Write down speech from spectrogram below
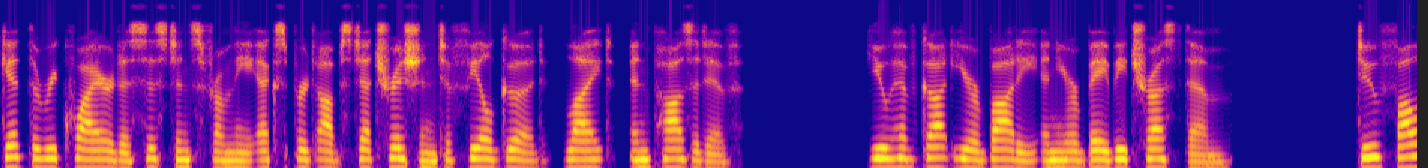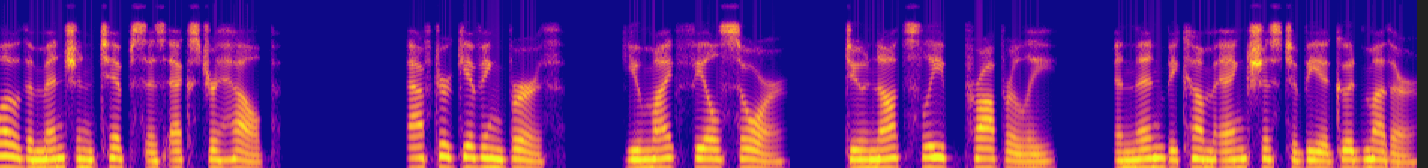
Get the required assistance from the expert obstetrician to feel good, light, and positive. You have got your body and your baby trust them. Do follow the mentioned tips as extra help. After giving birth, you might feel sore, do not sleep properly, and then become anxious to be a good mother.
